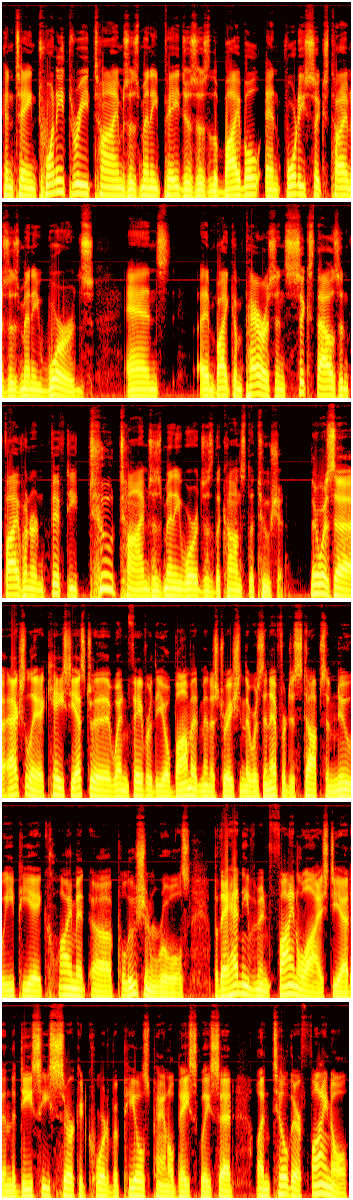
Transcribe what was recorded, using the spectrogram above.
contain 23 times as many pages as the Bible and 46 times as many words and and by comparison, 6,552 times as many words as the Constitution. There was uh, actually a case yesterday that went in favor of the Obama administration. There was an effort to stop some new EPA climate uh, pollution rules, but they hadn't even been finalized yet. And the D.C. Circuit Court of Appeals panel basically said until they're final,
